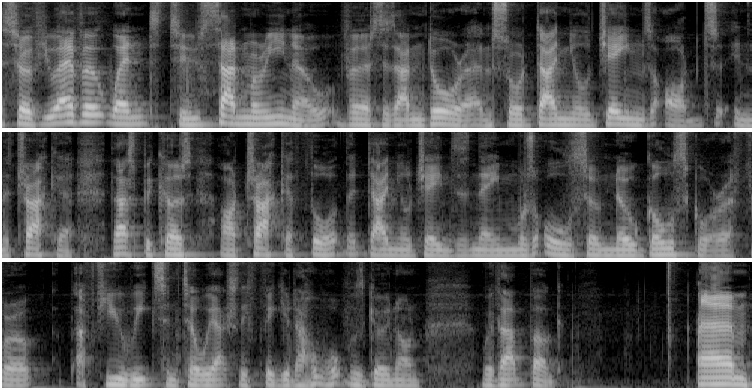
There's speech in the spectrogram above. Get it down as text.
So if you ever went to San Marino versus Andorra and saw Daniel James odds in the tracker, that's because our tracker thought that Daniel James's name was also no goal scorer for a few weeks until we actually figured out what was going on with that bug. Um,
